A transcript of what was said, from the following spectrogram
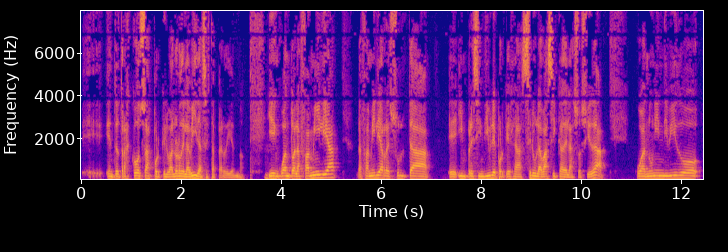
eh, entre otras cosas, porque el valor de la vida se está perdiendo. Y en cuanto a la familia, la familia resulta eh, imprescindible porque es la célula básica de la sociedad. Cuando un individuo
